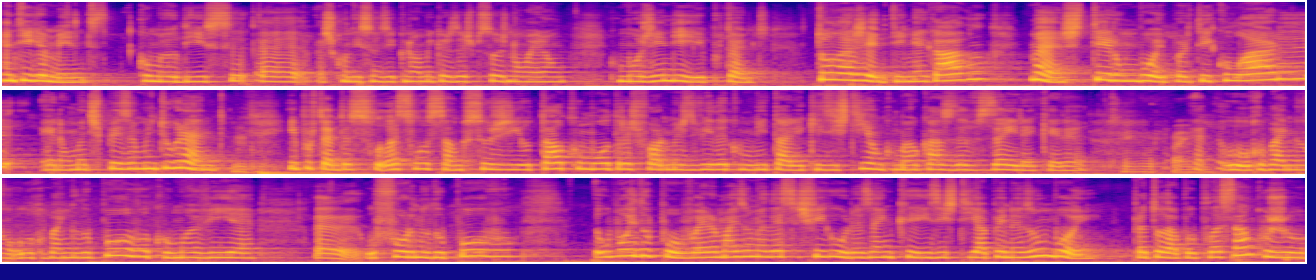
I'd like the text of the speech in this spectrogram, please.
antigamente, como eu disse, ah, as condições económicas das pessoas não eram como hoje em dia e, portanto, toda a gente tinha gado, mas ter um boi particular eh, era uma despesa muito grande. E, portanto, a, sol- a solução que surgiu, tal como outras formas de vida comunitária que existiam, como é o caso da vezeira, que era Sim, o rebanho. o rebanho, o rebanho do povo, como havia eh, o forno do povo. O boi do povo era mais uma dessas figuras em que existia apenas um boi para toda a população, cujo,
